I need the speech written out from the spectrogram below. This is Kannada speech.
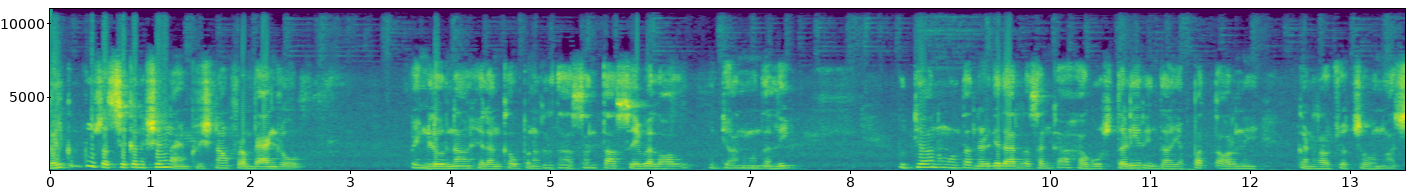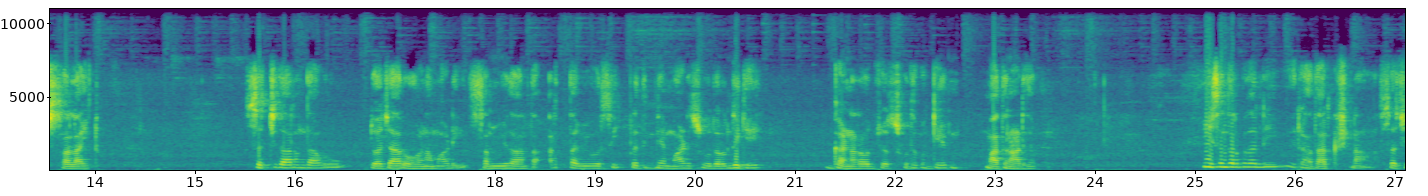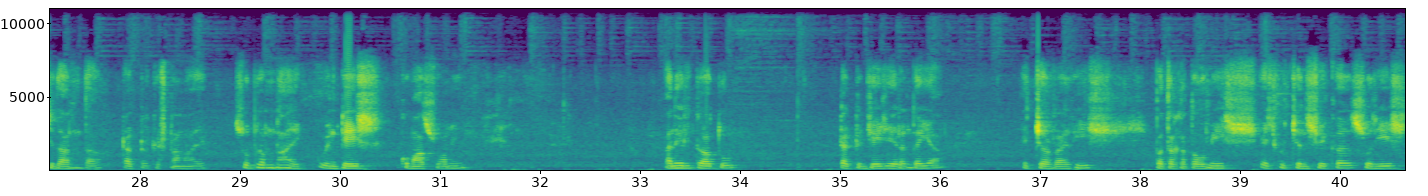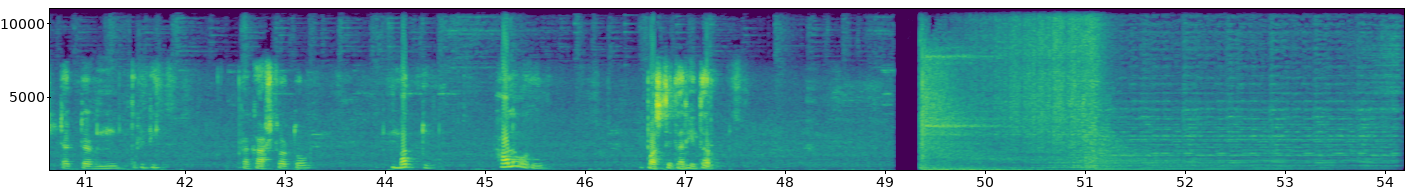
Welcome to Sasya connection I am Krishna from Bangalore ಬೆಂಗಳೂರಿನ ಯಲಂಕ ಉಪನಗರದ ಸಂತ ಸೇವಲಾಲ್ ಉದ್ಯಾನವನದಲ್ಲಿ ಉದ್ಯಾನವನದ ನಡಿಗೆದಾರರ ಸಂಘ ಹಾಗೂ ಸ್ಥಳೀಯರಿಂದ ಎಪ್ಪತ್ತಾರನೇ ಗಣರಾಜ್ಯೋತ್ಸವವನ್ನು ಆಚರಿಸಲಾಯಿತು. ಸಚ್ಚಿದಾನಂದ ಅವರು ಧ್ವಜಾರೋಹಣ ಮಾಡಿ ಸಂವಿಧಾನದ ಅರ್ಥ ವಿವರಿಸಿ ಪ್ರತಿಜ್ಞೆ ಮಾಡಿಸುವುದರೊಂದಿಗೆ ಗಣರಾಜ್ಯೋತ್ಸವದ ಬಗ್ಗೆ ಮಾತನಾಡಿದರು. ಈ ಸಂದರ್ಭದಲ್ಲಿ Radhakrishna, Sachchidananda, doctor Krishna Nayak Subrahma Nayak Venkatesh Kumaraswamy Anil Rathur doctor J J Rangaiah H R Harish ಪತ್ರಕರ್ತ Umesh H V Chandrashekar Suresh doctor Anant Reddy Prakash Rathod ಮತ್ತು ಹಲವರು ಉಪಸ್ಥಿತರಿದ್ದರು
